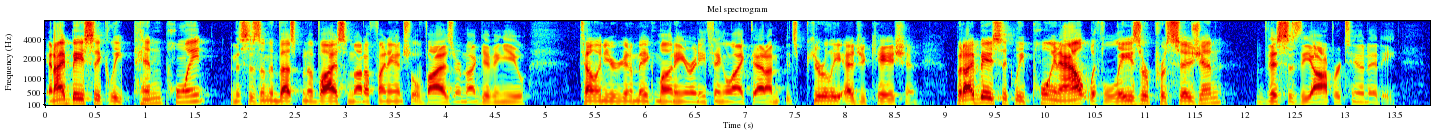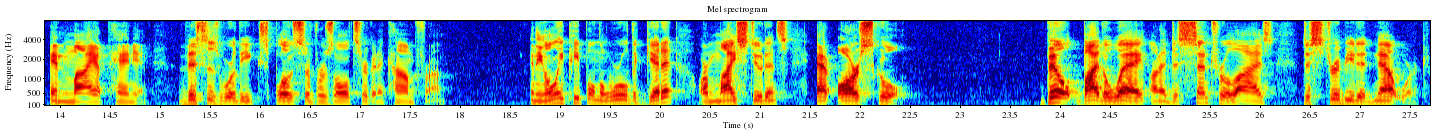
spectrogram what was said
And I basically pinpoint, and this isn't investment advice, I'm not a financial advisor, I'm not giving you, telling you you're going to make money or anything like that. I'm, it's purely education. But I basically point out with laser precision this is the opportunity, in my opinion. This is where the explosive results are going to come from. And the only people in the world that get it are my students at our school. Built, by the way, on a decentralized distributed network.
